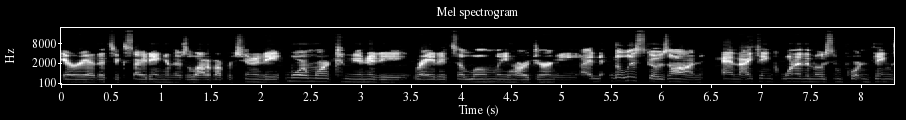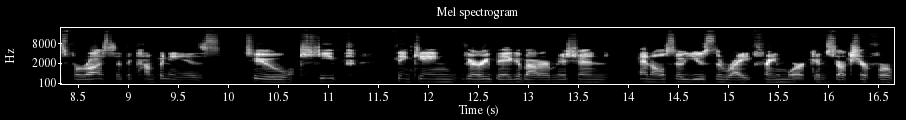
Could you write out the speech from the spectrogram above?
area that's exciting and there's a lot of opportunity. More and more community, right? It's a lonely, hard journey. And the list goes on. And I think one of the most important things for us at the company is to keep thinking very big about our mission and also use the right framework and structure for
